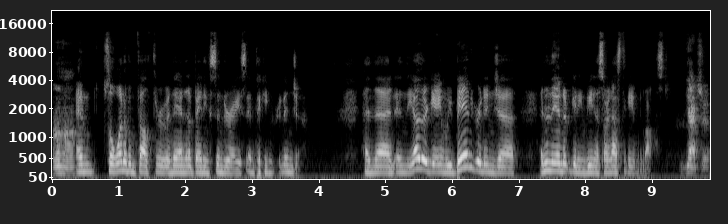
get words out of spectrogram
Uh huh. and so one of them fell through, and they ended up banning Cinderace and picking Greninja. And then in the other game, we banned Greninja, and then they ended up getting Venusaur, and that's the game we lost, Gotcha.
